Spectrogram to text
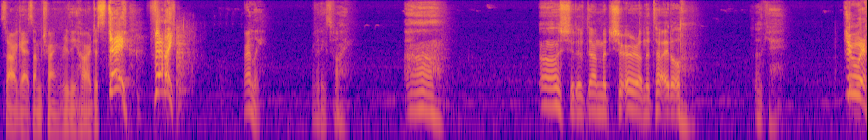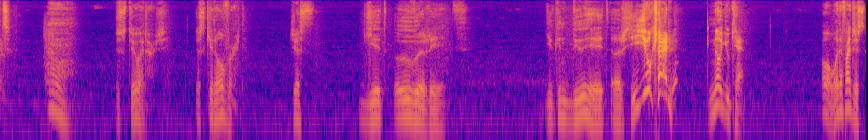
Sorry, guys. I'm trying really hard to stay family friendly. Everything's fine. Ah. Oh. Oh, should have done mature on the title. Okay. Do it! Oh. Just do it, Archie. Just get over it. Just get over it. You can do it, Archie. You can! No, you can't. Oh, what if I just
